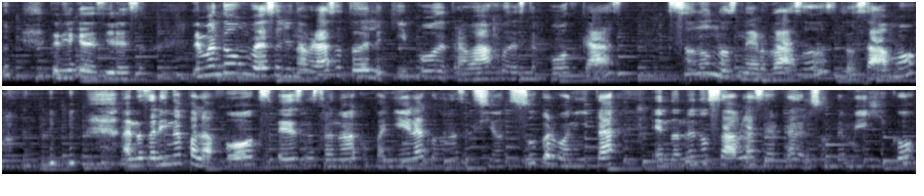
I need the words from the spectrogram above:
Tenía que decir eso. Le mando un beso y un abrazo a todo el equipo de trabajo de este podcast. son unos nerdazos, los amo. Ana Sarina Palafox es nuestra nueva compañera con una sección súper bonita en donde nos habla acerca del son de México,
